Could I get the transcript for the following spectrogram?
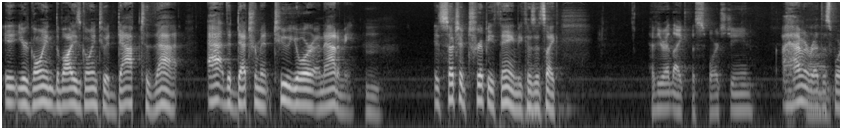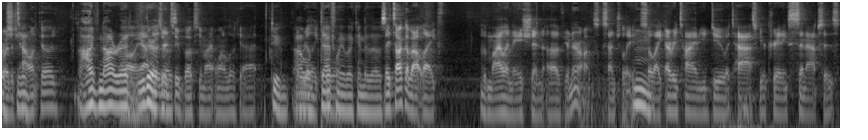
it, you're going the body's going to adapt to that at the detriment to your anatomy it's such a trippy thing because it's like Have you read like the Sports Gene i haven't read the um, sports or the Gene. Talent Code? I've not read Oh, yeah, either those of are those two books you might want to look at. dude i They're will really cool. definitely look into those They talk about like the myelination of your neurons essentially. Hmm. So like every time you do a task, you're creating synapses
